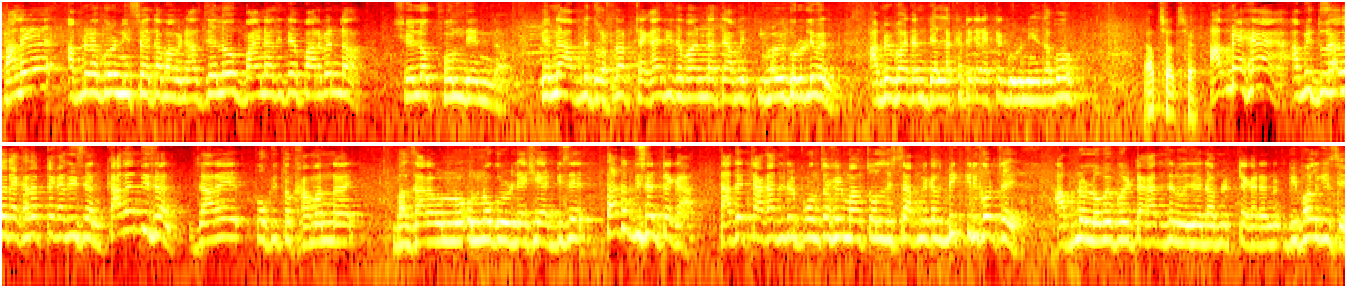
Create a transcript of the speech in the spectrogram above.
তাহলে আপনারা গরু নিশ্চয়তা পাবেন। আর যে লোক বায়না দিতে পারবেন না সে লোক ফোন দেন না। না আপনি দশ লাখ টাকা দিতে পারেন না তো আপনি কীভাবে গরু নেবেন? আপনার বাড়িতে আমি দেড় লাখ টাকার একটা গরু নিয়ে যাব। আচ্ছা আচ্ছা। আপনি হ্যাঁ আপনি দুই হাজার এক হাজার টাকা দিয়েছেন। কাদের দিয়েছেন? যারে প্রকৃত খামার নাই বা যারা অন্য অন্য গরু লেসে অ্যাড দিছে তাদের দিছেন টাকা। তাদের টাকা দিতে পঞ্চাশের মাল চল্লিশটা আপনার কাছে বিক্রি করছে। আপনার লোভে পড়ে টাকা দিচ্ছেন ওই জায়গাটা আপনার টাকাটা বিফল গেছে।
